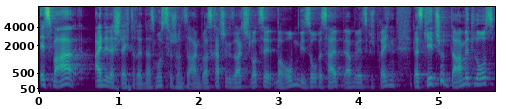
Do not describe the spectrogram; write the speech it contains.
es war eine der schlechteren, das musst du schon sagen. Du hast gerade schon gesagt, Schlotze, warum, wieso, weshalb, werden wir jetzt besprechen. Das geht schon damit los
